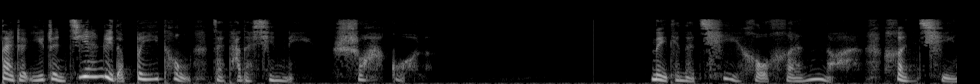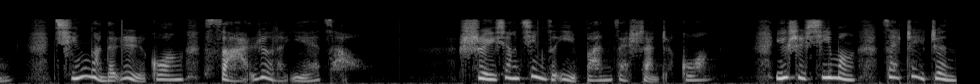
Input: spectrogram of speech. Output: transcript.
带着一阵尖锐的悲痛，在他的心里刷过了。那天的气候很暖，很晴，晴暖的日光洒热了野草，水像镜子一般在闪着光。于是，西蒙在这阵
